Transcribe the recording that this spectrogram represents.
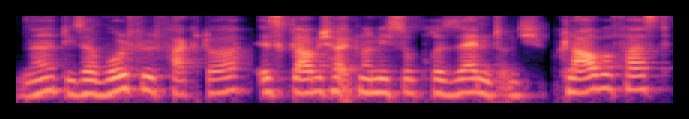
Ne? Dieser Wohlfühlfaktor ist, glaube ich, heute noch nicht so präsent. Und ich glaube fast,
